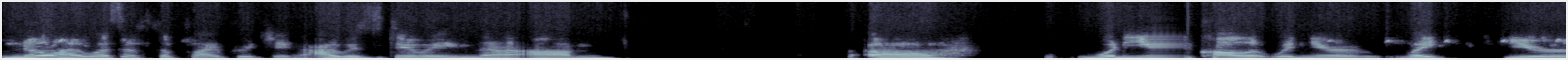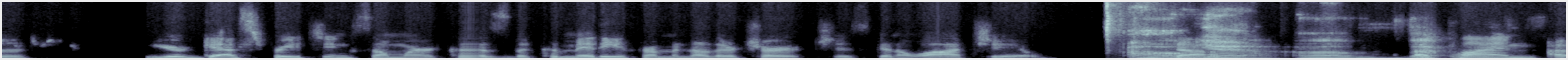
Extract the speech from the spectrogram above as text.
no, I wasn't supply preaching. I was doing the um oh what do you call it when you're like you're you're guest preaching somewhere because the committee from another church is going to watch you oh so, yeah um applying uh,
